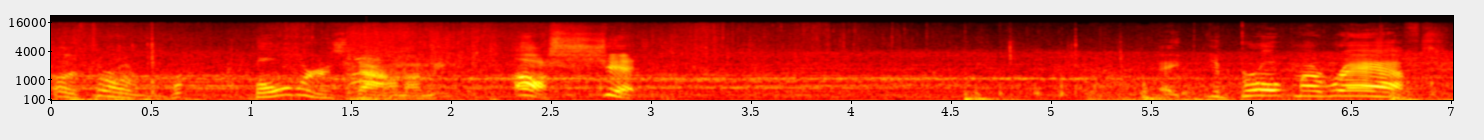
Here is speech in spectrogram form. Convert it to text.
Oh, they're throwing boulders down on me. Oh, shit. Hey, you broke my raft.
